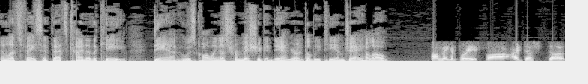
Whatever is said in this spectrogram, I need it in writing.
And let's face it, that's kind of the key. Dan, who is calling us from Michigan. Dan, you're on WTMJ. Hello. I'll make it brief. Uh, I just uh,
